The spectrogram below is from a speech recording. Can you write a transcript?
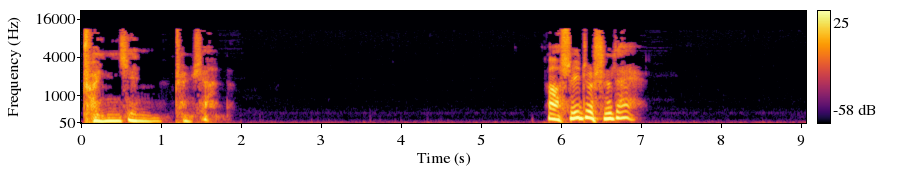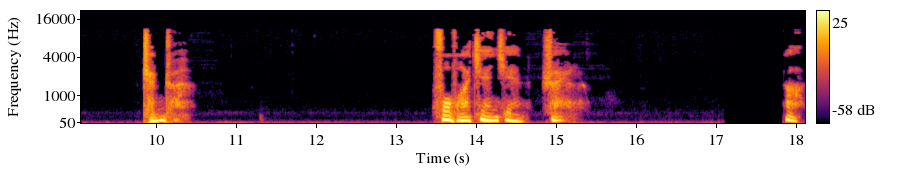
纯净纯善的啊，随着时代沉船，佛法渐渐衰了。啊，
